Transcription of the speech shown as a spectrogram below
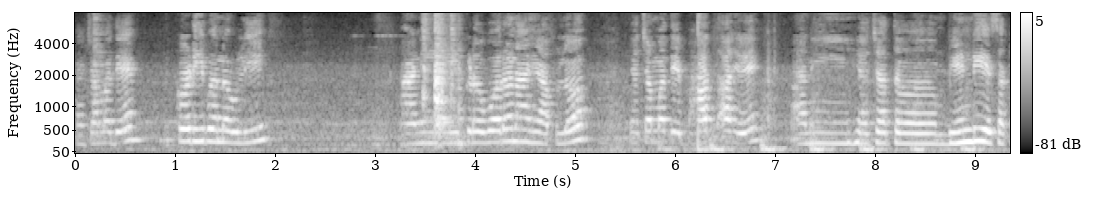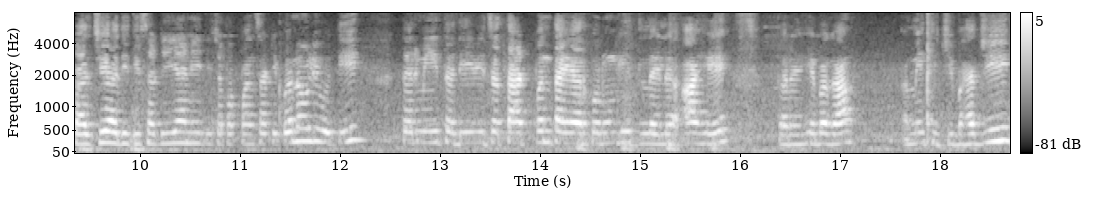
ह्याच्यामध्ये कढी बनवली. आणि इकडं वरण आहे आपलं. याच्यामध्ये भात आहे. आणि ह्याच्यात भेंडी आहे सकाळची अदितीसाठी आणि तिच्या पप्पांसाठी बनवली होती. तर मी इथं देवीचं ताट पण तयार करून घेतलेलं आहे. तर हे बघा मेथीची भाजी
